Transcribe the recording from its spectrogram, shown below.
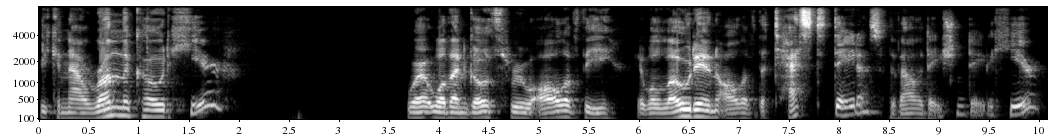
We can now run the code here where it will then go through all of the it will load in all of the test data, so the validation data here.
